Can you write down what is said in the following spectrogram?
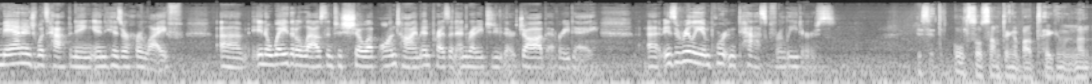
manage what's happening in his or her life um, in a way that allows them to show up on time and present and ready to do their job every day uh, is a really important task for leaders. is it also something about taking an,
